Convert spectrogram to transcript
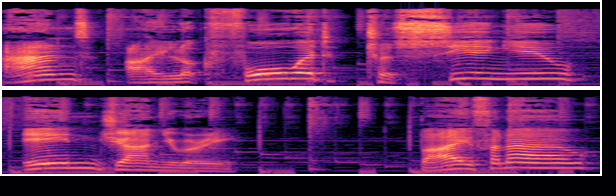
And I look forward to seeing you in January. Bye for now.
